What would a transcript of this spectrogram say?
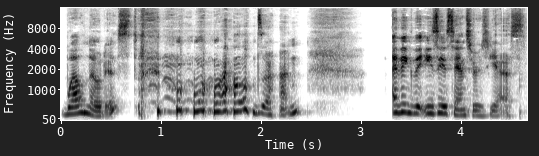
well noticed. well done. I think the easiest answer is yes.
